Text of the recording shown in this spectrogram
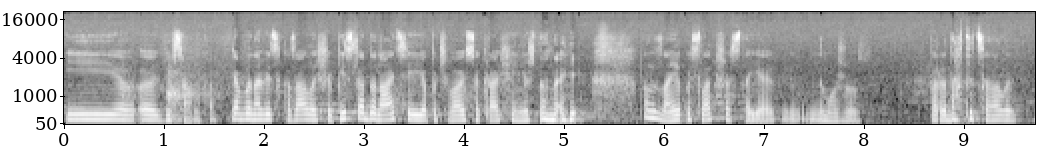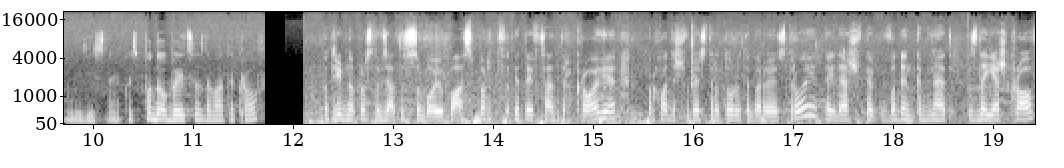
і е, вівсянка. Я би навіть сказала, що після донації я почуваюся краще, ніж до неї. Ну, не знаю, якось легше стає. Не можу передати це, але мені дійсно якось подобається здавати кров. Потрібно просто взяти з собою паспорт, піти в центр крові, проходиш в реєстратуру, тебе реєструють, ти йдеш в один кабінет, здаєш кров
